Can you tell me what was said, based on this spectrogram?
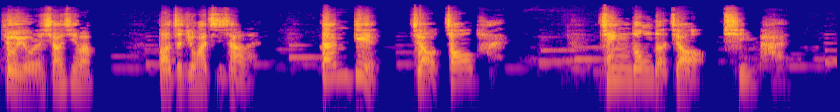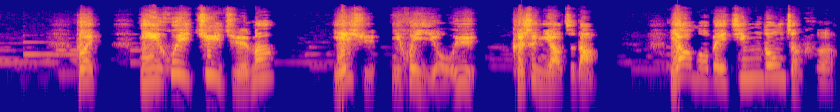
就有人相信了。把这句话记下来：单店叫招牌，京东的叫品牌。各位，你会拒绝吗？也许你会犹豫。可是你要知道，要么被京东整合，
